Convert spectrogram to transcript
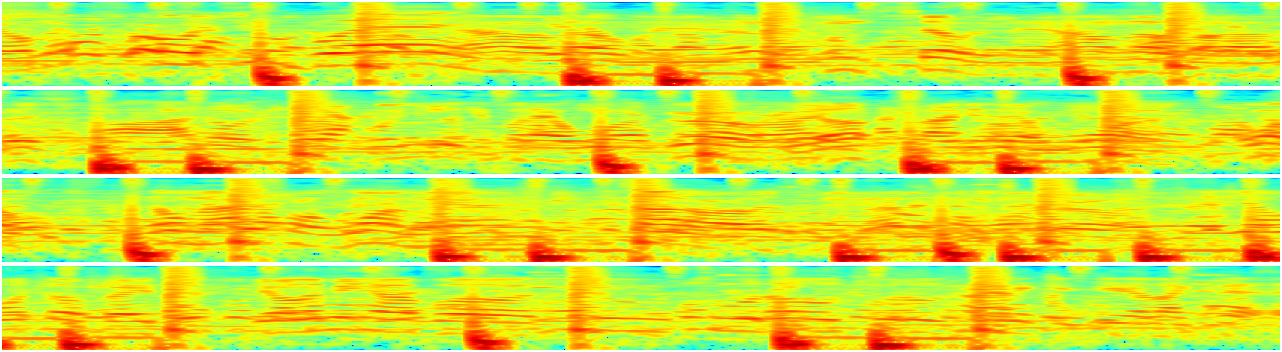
Yo, man, what's wrong with you, boy? I don't know, man. I'm chilling, man. I don't know about all this. Ah, I know it's up, boy. You looking for that one girl, right? Yup, trying to get that one. I want, no, man, I just want one, man. I'm tired of all this, man. I just want one girl. Say, yo, what's up, baby? Yo, let me have uh two, two of those, two of those Heinekens, yeah, like that.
